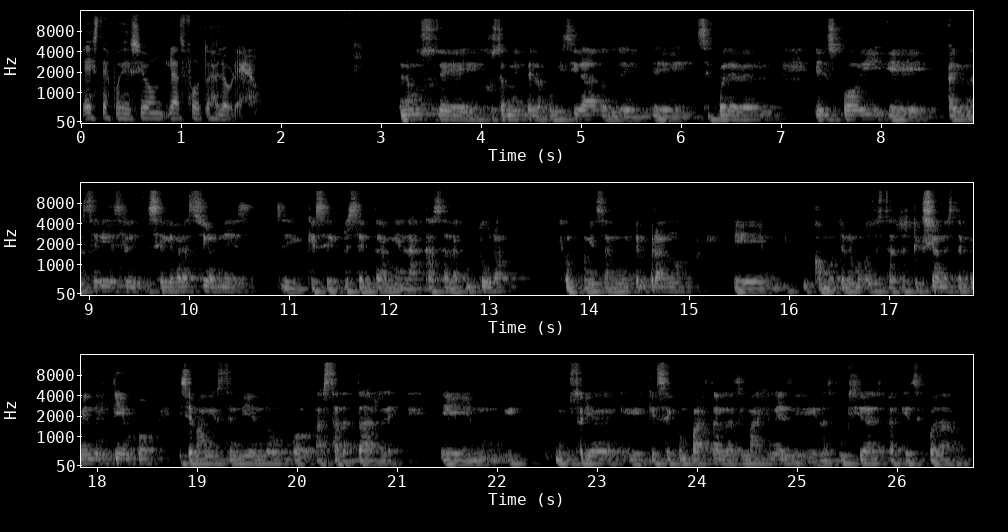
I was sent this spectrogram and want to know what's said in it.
esta exposición Las Fotos del Obrero. Tenemos eh, justamente la publicidad donde eh, se puede ver, es hoy eh, hay una serie de celebraciones que se presentan en la Casa de la Cultura, que comienzan muy temprano, como tenemos estas restricciones también del tiempo y se van extendiendo hasta la tarde. Me gustaría que, se compartan las imágenes y las publicidades para que se puedan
